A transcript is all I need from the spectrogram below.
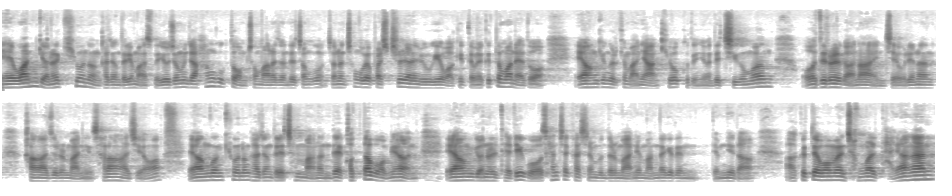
애완견을 키우는 가정들이 많습니다. 요즘은 이제 한국도 엄청 많아졌는데 저는 1987년에 미국에 왔기 때문에 그때만 해도 애완견 그렇게 많이 안 키웠거든요. 근데 지금은 어디를 가나 이제 우리는 강아지를 많이 사랑하지요. 애완견 키우는 가정들이 참 많은데 걷다 보면 애완견을 데리고 산책하시는 분들을 많이 만나게 됩니다. 아, 그때 보면 정말 다양한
